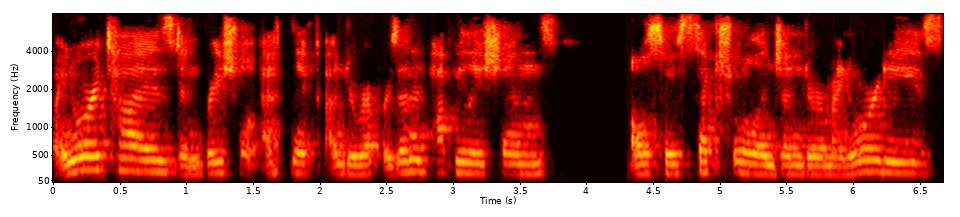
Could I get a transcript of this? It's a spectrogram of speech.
minoritized and racial, ethnic, underrepresented populations, also sexual and gender minorities,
